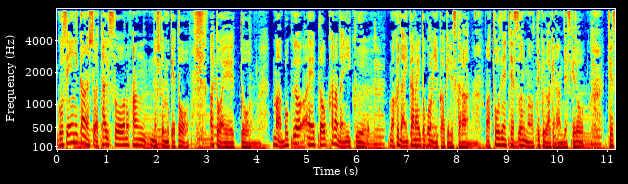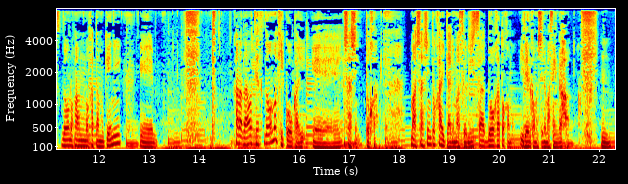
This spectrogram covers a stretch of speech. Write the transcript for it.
ー、5000円に関しては体操のファンの人向けと、あとはえっ、と、まあ僕がえっ、と、カナダに行く、まあ普段行かないところに行くわけですから、まあ当然鉄道にも乗ってくるわけなんですけど、鉄道のファンの方向けに、えー、カナダの鉄道の非公開、えー、写真とか、まあ写真と書いてありますけど、実際動画とかも入れるかもしれませんが、うん。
